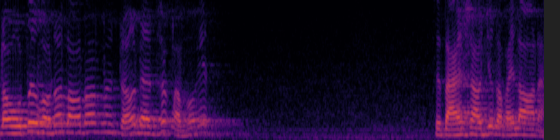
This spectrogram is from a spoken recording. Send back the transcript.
đầu tư vào nó, lo đó nó trở nên rất là vô ích thì tại sao chúng ta phải lo nè?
